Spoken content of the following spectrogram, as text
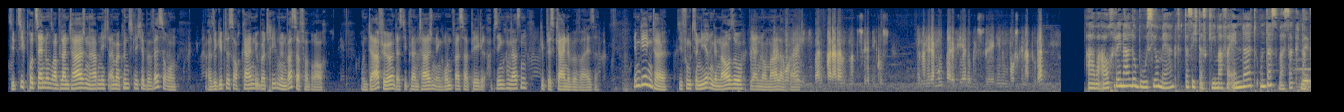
70 Prozent unserer Plantagen haben nicht einmal künstliche Bewässerung also gibt es auch keinen übertriebenen Wasserverbrauch. Und dafür, dass die Plantagen den Grundwasserpegel absinken lassen, gibt es keine Beweise. Im Gegenteil, sie funktionieren genauso wie ein normaler Wald. Aber auch Reinaldo Busio merkt, dass sich das Klima verändert und das Wasser knapp wird.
